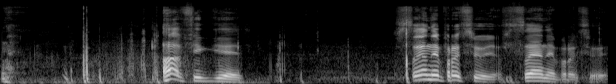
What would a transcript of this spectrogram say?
Офігеть. Все не працює, все не працює.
